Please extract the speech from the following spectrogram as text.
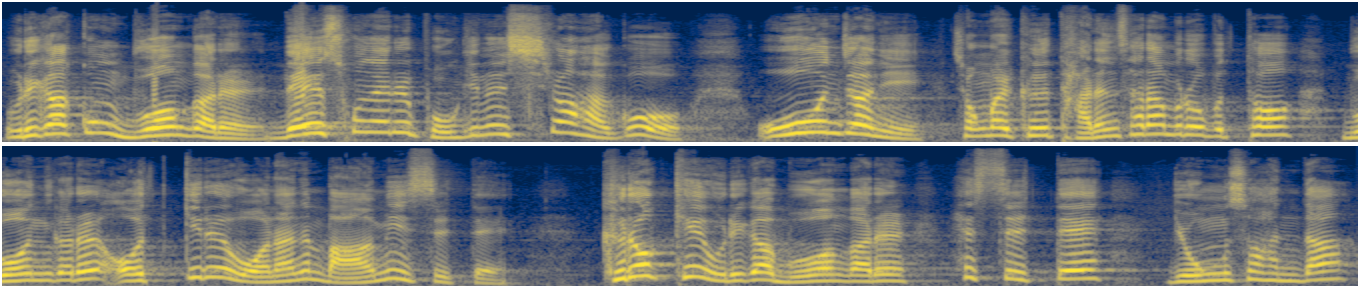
우리가 꼭 무언가를 내 손해를 보기는 싫어하고 온전히 정말 그 다른 사람으로부터 무언가를 얻기를 원하는 마음이 있을 때 그렇게 우리가 무언가를 했을 때 용서한다?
